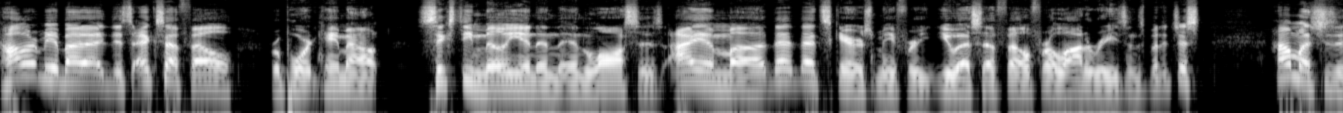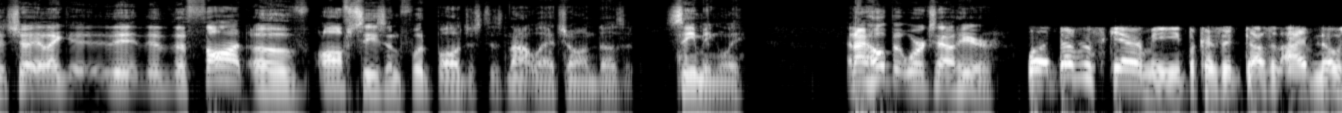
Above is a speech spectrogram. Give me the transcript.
holler at me about uh, this XFL report came out. 60 million in, in losses. I am uh, that that scares me for USFL for a lot of reasons, but it just how much does it show? Like the, the the thought of off season football just does not latch on, does it? Seemingly, and I hope it works out here. Well, it doesn't scare me because it doesn't. I have no.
